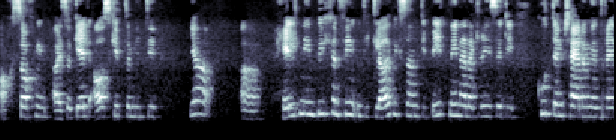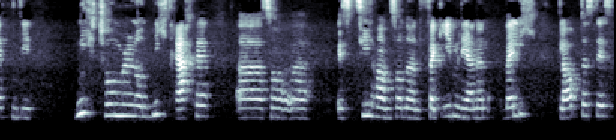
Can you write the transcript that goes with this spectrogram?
auch Sachen, also Geld ausgebe, damit die ja, äh, Helden in Büchern finden, die gläubig sind, die beten in einer Krise, die gute Entscheidungen treffen, die nicht schummeln und nicht Rache äh, so, äh, als Ziel haben, sondern vergeben lernen, weil ich glaube, dass das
